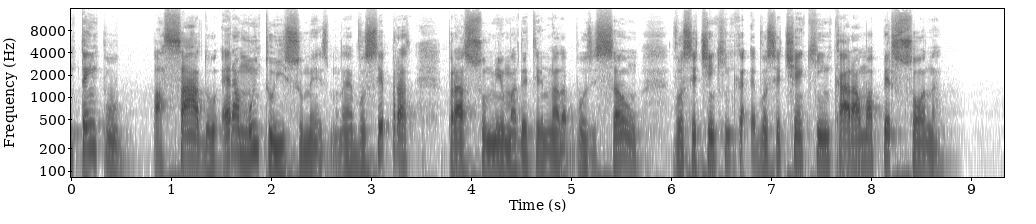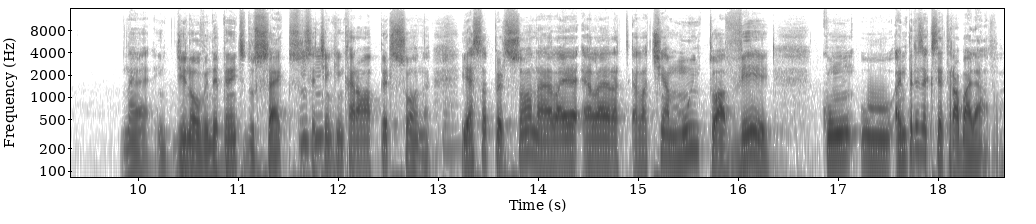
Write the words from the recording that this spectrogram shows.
tempo passado, era muito isso mesmo. Né? Você, para assumir uma determinada posição, você tinha, que, você tinha que encarar uma persona né? De novo, independente do sexo, uhum. você tinha que encarar uma persona. Uhum. E essa persona, ela, é, ela, era, ela tinha muito a ver com o, a empresa que você trabalhava.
